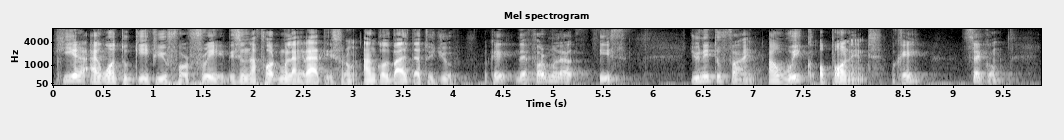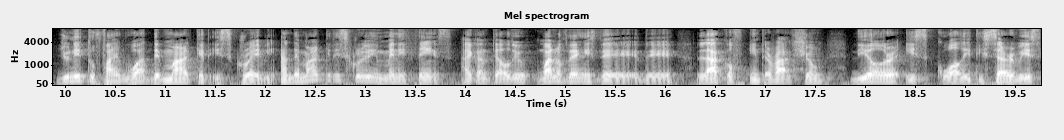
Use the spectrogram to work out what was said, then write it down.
Here I want to give you for free. This is a fórmula gratis from Uncle Balta to you. Okay? The formula is you need to find a weak opponent. Okay? Second, you need to find what the market is craving. And the market is craving many things. I can tell you one of them is the, the lack of interaction, the other is quality service.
